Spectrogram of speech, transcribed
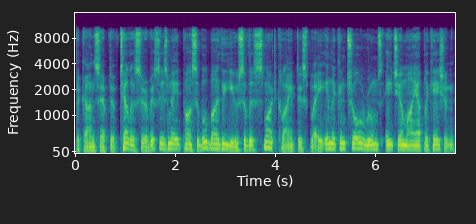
The concept of teleservice is made possible by the use of the Smart Client display in the control room's HMI application.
